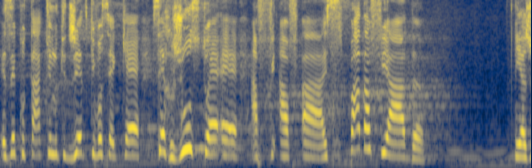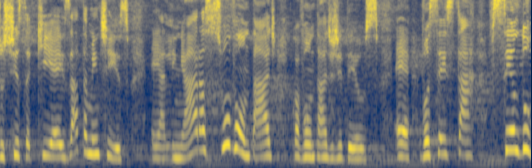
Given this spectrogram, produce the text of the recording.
executar aquilo que do jeito que você quer. Ser justo é, é a, a, a espada afiada. E a justiça aqui é exatamente isso: é alinhar a sua vontade com a vontade de Deus. É você estar sendo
